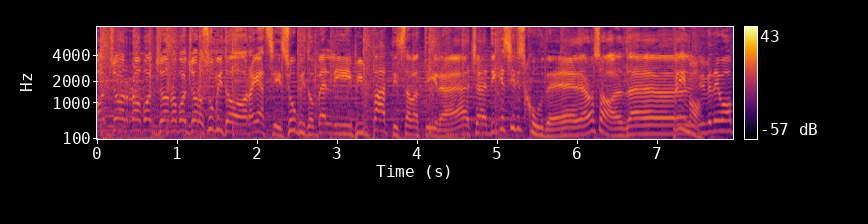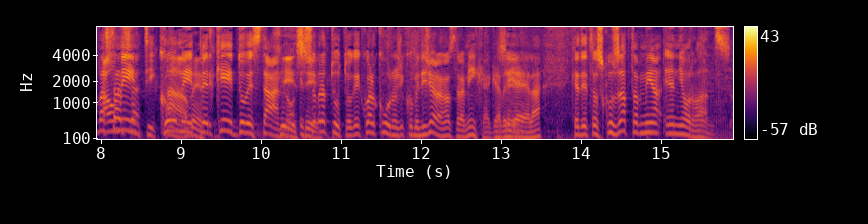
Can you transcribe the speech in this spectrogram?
Buongiorno, buongiorno, buongiorno. Subito, ragazzi, subito belli pimpatti stamattina. Eh? Cioè, di che si discute? Eh, non lo so. Eh, Primo, vi vedevo abbastanza. aumenti come, Ah, aumenti. perché e dove stanno Sì, e sì. soprattutto che qualcuno, come diceva la nostra amica Gabriela, che ha detto scusate la mia ignoranza,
